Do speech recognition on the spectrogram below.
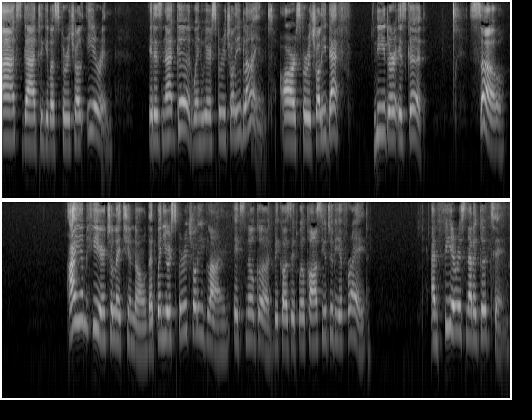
ask God to give us spiritual hearing, it is not good when we are spiritually blind or spiritually deaf. Neither is good. So, I am here to let you know that when you're spiritually blind, it's no good because it will cause you to be afraid. And fear is not a good thing.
